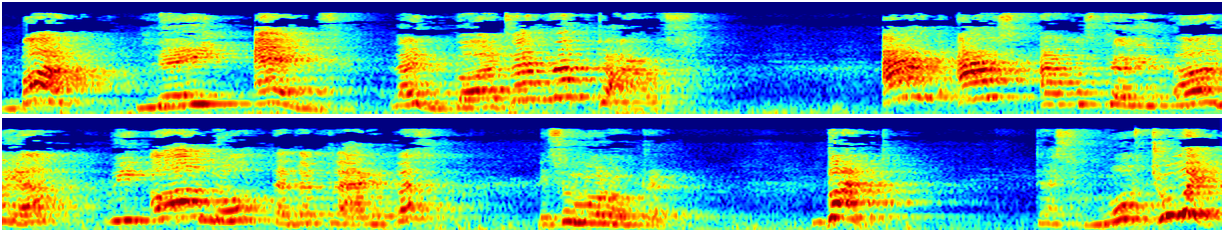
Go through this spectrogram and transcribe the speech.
but lay eggs like birds and reptiles. And as I was telling earlier, we all know that the platypus is a monotreme. But there's more to it.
